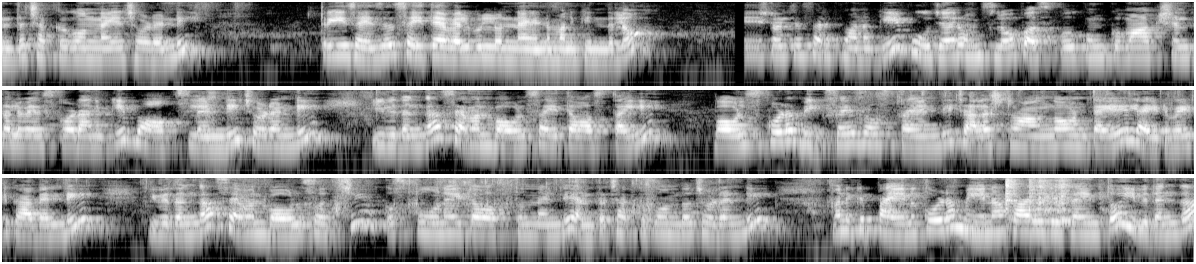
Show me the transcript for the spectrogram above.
ఎంత చక్కగా ఉన్నాయో చూడండి. త్రీ సైజెస్ అయితే అవైలబుల్ ఉన్నాయండి మనకి ఇందులో. నెక్స్ట్ వచ్చేసరికి మనకి పూజా రూమ్స్లో పసుపు కుంకుమ అక్షంతలు వేసుకోవడానికి బాక్స్లు అండి. చూడండి ఈ విధంగా సెవెన్ బౌల్స్ అయితే వస్తాయి. బౌల్స్ కూడా బిగ్ సైజ్ వస్తాయండి. చాలా స్ట్రాంగ్గా ఉంటాయి. లైట్ వెయిట్ కాదండి. ఈ విధంగా సెవెన్ బౌల్స్ వచ్చి ఒక స్పూన్ అయితే వస్తుందండి. ఎంత చక్కగా ఉందో చూడండి. మనకి పైన కూడా మీనాకారి డిజైన్తో ఈ విధంగా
